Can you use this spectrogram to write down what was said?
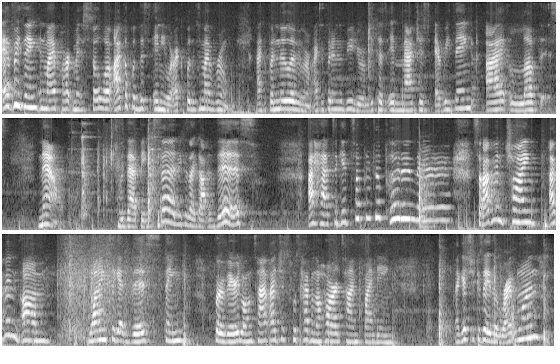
everything in my apartment so well. I could put this anywhere. I could put this in my room. I could put it in the living room. I could put it in the beauty room because it matches everything. I love this. Now with that being said because I got this I had to get something to put in there. So I've been trying, I've been um, wanting to get this thing for a very long time. I just was having a hard time finding, I guess you could say the right one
